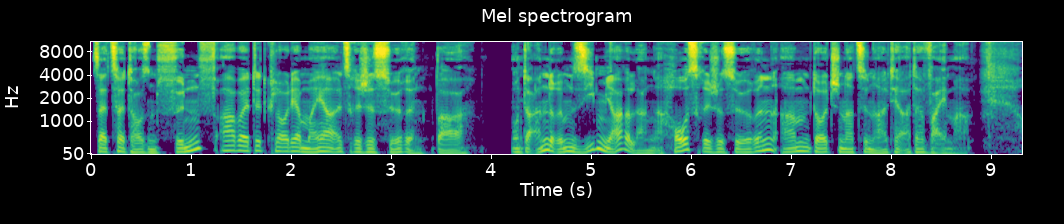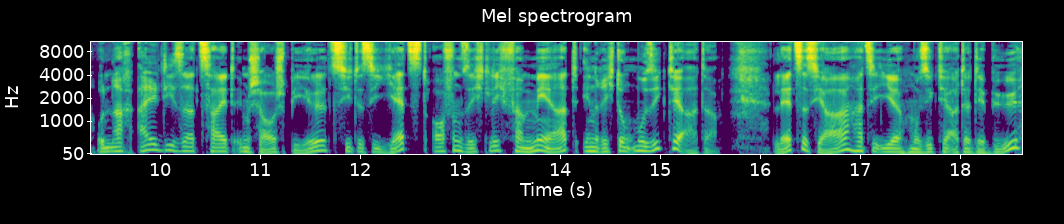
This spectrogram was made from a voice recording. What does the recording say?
Seit 2005 arbeitet Claudia Meyer als Regisseurin, war unter anderem sieben Jahre lang Hausregisseurin am Deutschen Nationaltheater Weimar. Und nach all dieser Zeit im Schauspiel zieht es sie jetzt offensichtlich vermehrt in Richtung Musiktheater. Letztes Jahr hat sie ihr Musiktheaterdebüt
